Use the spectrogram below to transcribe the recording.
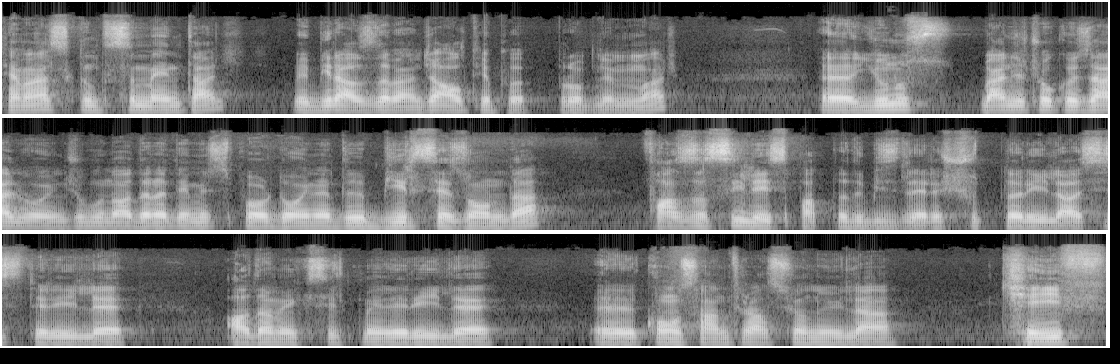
temel sıkıntısı mental ve biraz da bence altyapı problemi var. Ee, Yunus bence çok özel bir oyuncu. Bunu Adana Demirspor'da oynadığı bir sezonda fazlasıyla ispatladı bizlere. Şutlarıyla, asistleriyle, adam eksiltmeleriyle, e, konsantrasyonuyla, keyif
